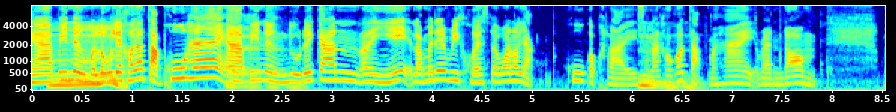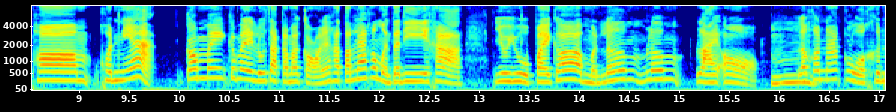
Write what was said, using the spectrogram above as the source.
ไงปีหนึ่งเหมือนโรงเรียนเขาจะจับคู่ให้อ่าปีหนึ่งอยู่ด้วยกันอะไรอย่างนี้ เราไม่ได้ request ไปว่าเราอยากคู่กับใคร ฉะนั้นเขาก็จับมาให้ random พอคนเนี้ยก็ไม่ก็ไม่ได้รู้จักกันมาก่อนเลยค่ะตอนแรกก็เหมือนจะดีค่ะ อยู่ๆไปก็เหมือนเริ่มเริ่มลายออก แล้วก็น่ากลัวขึ้น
